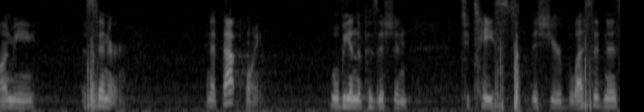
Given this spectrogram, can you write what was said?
on me, a sinner. And at that point, we'll be in the position to taste this year blessedness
